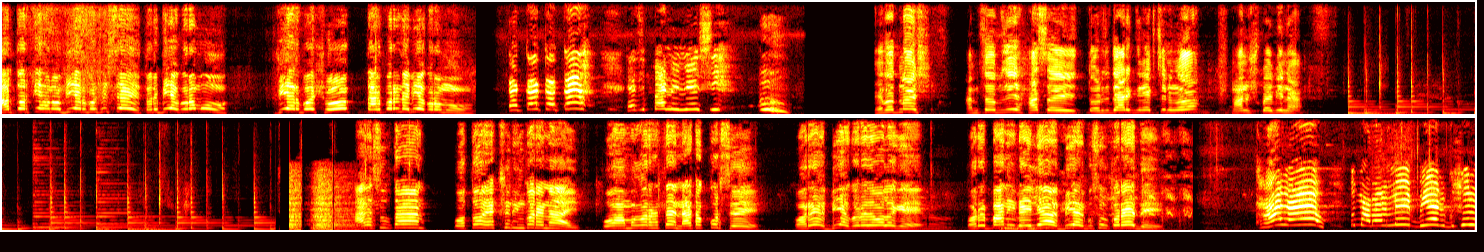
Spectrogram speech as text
আর তোর কি আমার বিয়ার বয়স হয়েছে তোর বিয়ে করামু। বিয়ার বয়স হোক তারপরে না বিয়ে করামু। কাকা কাকা এই পানি নিয়েছি। হে বদমাস আমি তো ভাবছি হাসাই তোর যদি আরেকদিন অ্যাক্সিডেন্ট হয় মানুষ পাইবি না। সুলতান, ও তো অ্যাক্সিডেন্ট করে নাই। ও আমার হাতে নাটক করছে। ওরে বিয়া করে দেওয়া লাগে। ওরে পানি ডাইলিয়া বিয়ার গোসল করে দে। খারাও, তোমার আমি বিয়ার গোসল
